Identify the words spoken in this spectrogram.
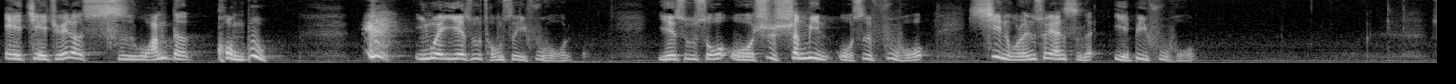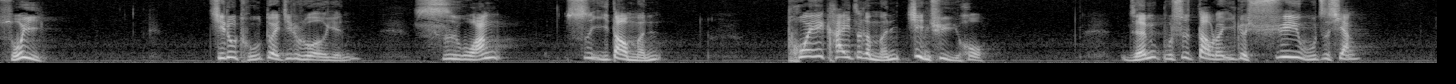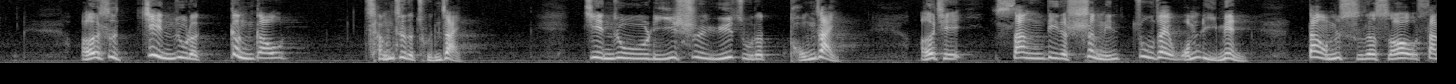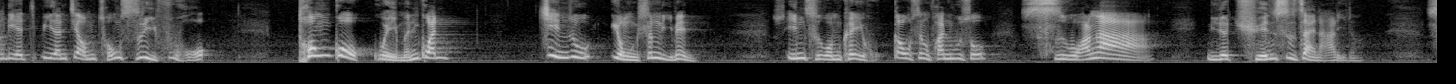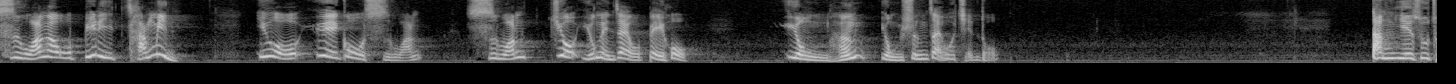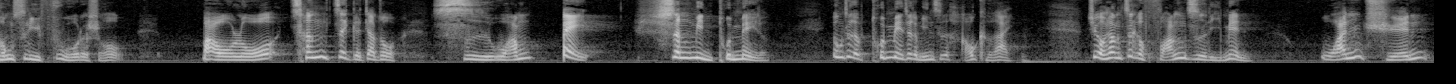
也解决了死亡的恐怖。因为耶稣从死里复活了。耶稣说：“我是生命，我是复活。信我人虽然死了，也必复活。”所以，基督徒对基督徒而言。死亡是一道门，推开这个门进去以后，人不是到了一个虚无之乡，而是进入了更高层次的存在，进入离世与主的同在，而且上帝的圣灵住在我们里面。当我们死的时候，上帝也必然叫我们从死里复活，通过鬼门关。进入永生里面，因此我们可以高声欢呼说：“死亡啊，你的权势在哪里呢？死亡啊，我比你长命，因为我越过死亡，死亡就永远在我背后，永恒永生在我前头。”当耶稣从死里复活的时候，保罗称这个叫做“死亡被”。生命吞灭了，用这个“吞灭”这个名字好可爱，就好像这个房子里面完全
